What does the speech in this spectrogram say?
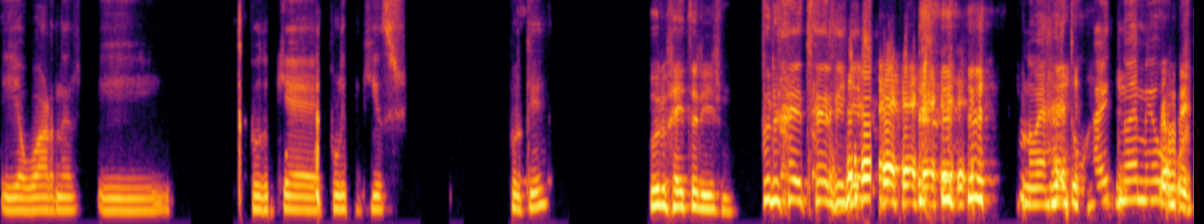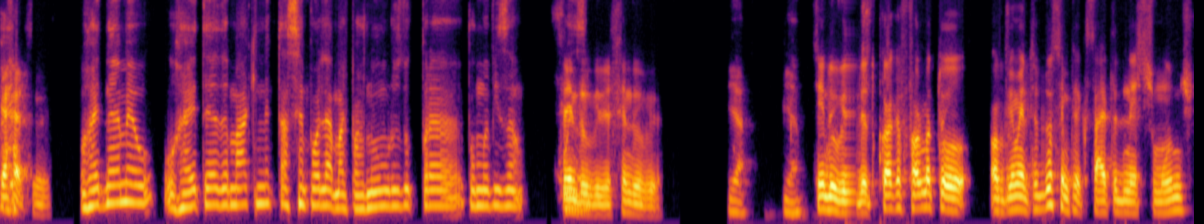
e a Warner e tudo o que é politiquices. Porquê? Puro haterismo. Por haterismo. Não é hate, o hate não é meu. O hate, Obrigado. o hate não é meu. O hate é da máquina que está sempre a olhar mais para os números do que para, para uma visão. Sem dúvida, sem dúvida. Yeah, yeah. Sem dúvida. De qualquer forma, estou, obviamente, eu estou sempre excited nestes mundos.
